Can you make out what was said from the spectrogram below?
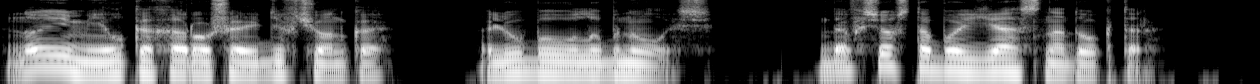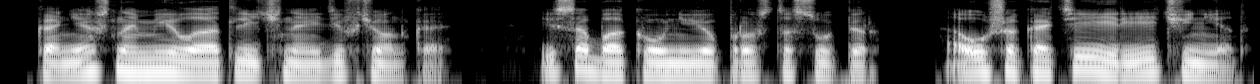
Ну и Милка хорошая девчонка. Люба улыбнулась. Да все с тобой ясно, доктор. Конечно, Мила отличная девчонка. И собака у нее просто супер. А уж о коте и речи нет.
